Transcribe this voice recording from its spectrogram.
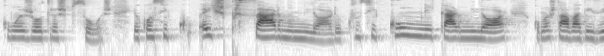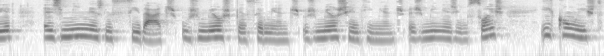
com as outras pessoas. Eu consigo expressar-me melhor, eu consigo comunicar melhor, como eu estava a dizer, as minhas necessidades, os meus pensamentos, os meus sentimentos, as minhas emoções e com isto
